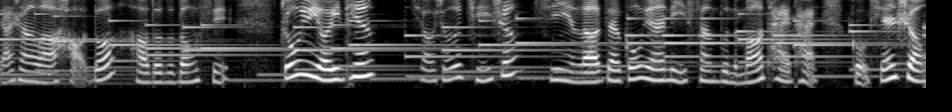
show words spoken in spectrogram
加上了好多好多的东西。终于有一天，小熊的琴声吸引了在公园里散步的猫太太、狗先生、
